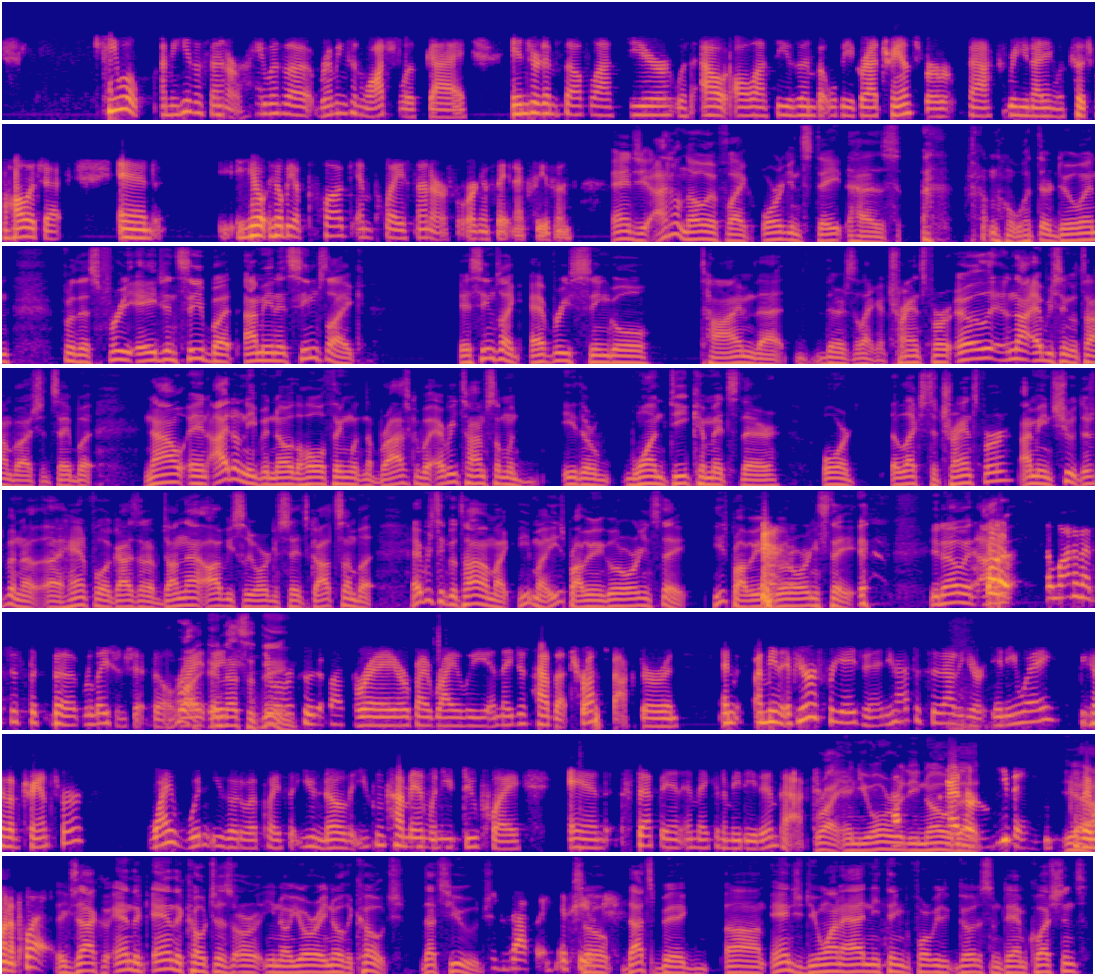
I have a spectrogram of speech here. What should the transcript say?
he will. I mean, he's a center. He was a Remington watch list guy. Injured himself last year, was out all last season, but will be a grad transfer back, reuniting with Coach Michalczik, and he'll he'll be a plug and play center for Oregon State next season. Angie, I don't know if like Oregon State has, I don't know what they're doing for this free agency, but I mean, it seems like it seems like every single time that there's like a transfer, uh, not every single time, but I should say, but now, and I don't even know the whole thing with Nebraska, but every time someone either one decommits there or elects to transfer, I mean, shoot, there's been a, a, handful of guys that have done that. Obviously, Oregon State's got some, but every single time I'm like, he might, he's probably gonna go to Oregon State. He's probably gonna go to Oregon State. you know, and I, a lot of that's just the, the relationship, Bill. Right, right? and that's the thing. They were recruited by Bray or by Riley, and they just have that trust factor. And and I mean, if you're a free agent and you have to sit out a year anyway because of transfer, why wouldn't you go to a place that you know that you can come in when you do play and step in and make an immediate impact? Right, and you already know guys that are leaving because yeah, they want to play. Exactly, and the and the coaches are you know you already know the coach. That's huge. Exactly, it's so huge. So that's big. Um, Angie, do you want to add anything before we go to some damn questions?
